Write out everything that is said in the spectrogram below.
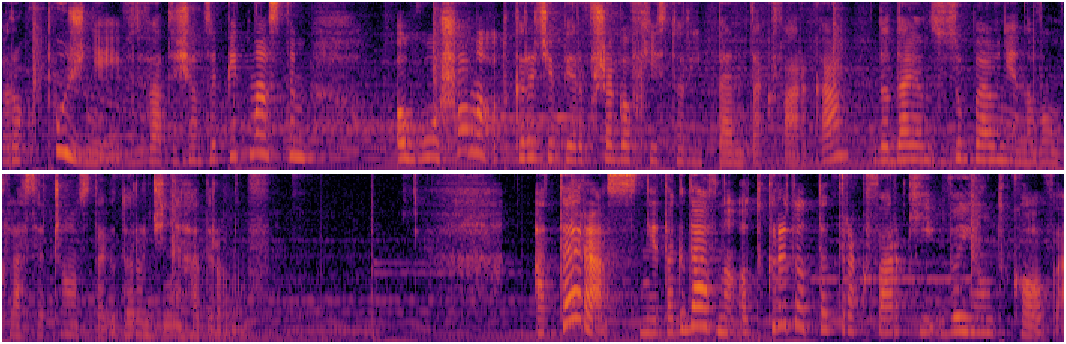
Rok później, w 2015, ogłoszono odkrycie pierwszego w historii pentakwarka, dodając zupełnie nową klasę cząstek do rodziny hadronów. A teraz, nie tak dawno, odkryto tetrakwarki wyjątkowe.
